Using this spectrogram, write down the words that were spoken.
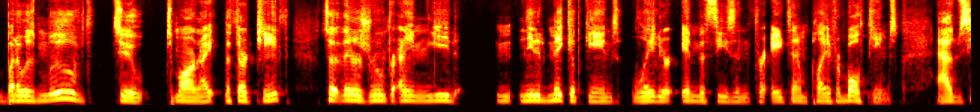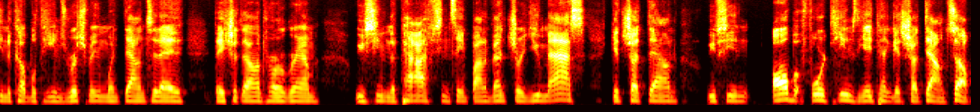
but it was moved to tomorrow night, the 13th, so that there's room for any need needed makeup games later in the season for A10 play for both teams. As we've seen a couple teams, Richmond went down today. They shut down the program. We've seen in the past, seen St. Bonaventure, UMass get shut down. We've seen all but four teams in the A10 get shut down. So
